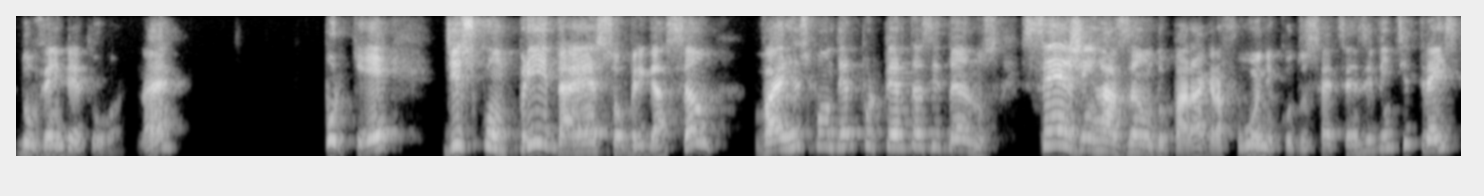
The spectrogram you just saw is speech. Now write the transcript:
do vendedor, né? Porque, descumprida essa obrigação, vai responder por perdas e danos, seja em razão do parágrafo único do 723,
